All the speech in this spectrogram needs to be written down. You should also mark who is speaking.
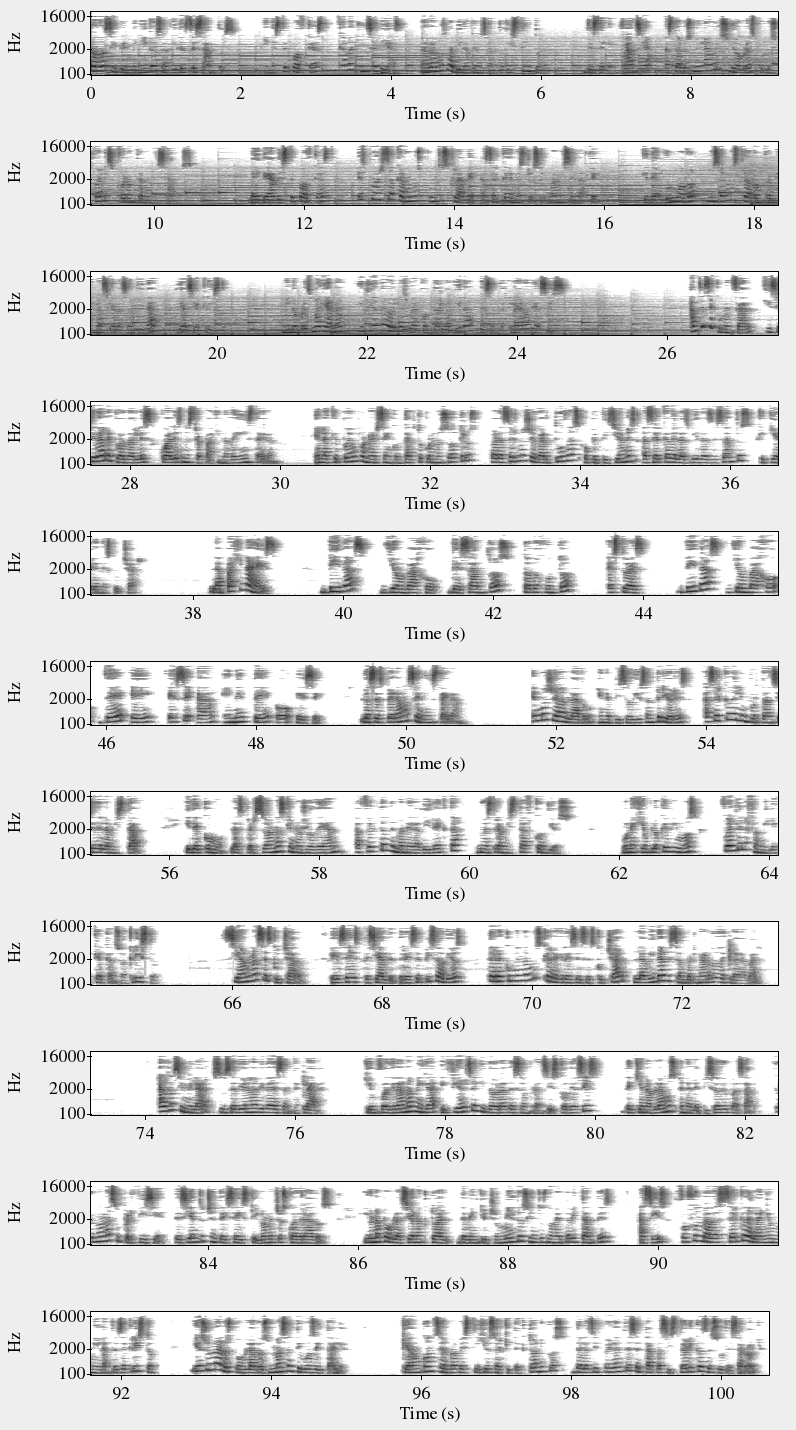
Speaker 1: todos y bienvenidos a Vidas de Santos. En este podcast, cada 15 días, narramos la vida de un santo distinto, desde la infancia hasta los milagros y obras por los cuales fueron canonizados. La idea de este podcast es poder sacar unos puntos clave acerca de nuestros hermanos en la fe, que de algún modo nos han mostrado un camino hacia la santidad y hacia Cristo. Mi nombre es Mariana y el día de hoy les voy a contar la vida de Santa Clara de Asís. Antes de comenzar, quisiera recordarles cuál es nuestra página de Instagram, en la que pueden ponerse en contacto con nosotros para hacernos llegar dudas o peticiones acerca de las vidas de santos que quieren escuchar. La página es vidas-de santos, todo junto, esto es vidas-d-e-s-a-n-t-o-s. Los esperamos en Instagram. Hemos ya hablado en episodios anteriores acerca de la importancia de la amistad y de cómo las personas que nos rodean afectan de manera directa nuestra amistad con Dios. Un ejemplo que vimos fue el de la familia que alcanzó a Cristo. Si aún no has escuchado ese especial de tres episodios, te recomendamos que regreses a escuchar la vida de San Bernardo de Claraval. Algo similar sucedió en la vida de Santa Clara, quien fue gran amiga y fiel seguidora de San Francisco de Asís, de quien hablamos en el episodio pasado. Con una superficie de 186 kilómetros cuadrados y una población actual de 28.290 habitantes, Asís fue fundada cerca del año 1000 a.C. y es uno de los poblados más antiguos de Italia, que aún conserva vestigios arquitectónicos de las diferentes etapas históricas de su desarrollo.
